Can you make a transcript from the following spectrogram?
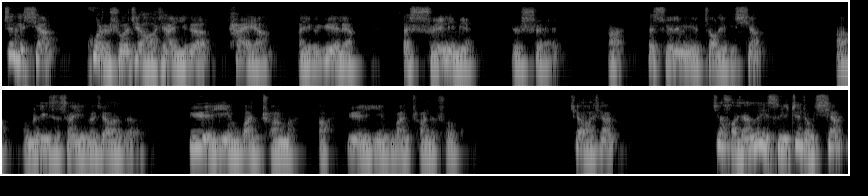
这个像或者说就好像一个太阳啊，一个月亮在水里面，就是水啊，在水里面也照了一个像啊，我们历史上有个叫做。月映万川嘛，啊，月映万川的说法，就好像，就好像类似于这种像，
